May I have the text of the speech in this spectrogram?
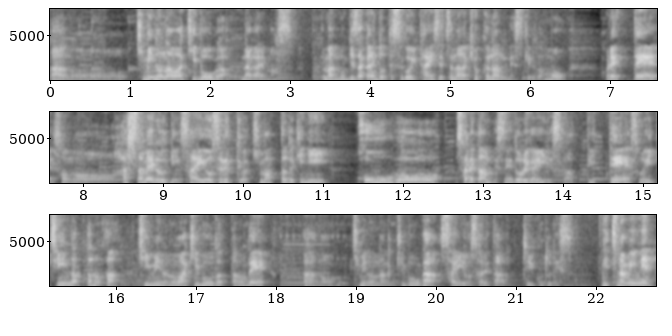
あの、君の名は希望が流れます。まあ、乃木坂にとってすごい大切な曲なんですけれども、これって、その、発したメロディーに採用するっていうのが決まった時に、公募されたんですね。どれがいいですかって言って、その1位になったのが、君の名は希望だったので、あの、君の名の希望が採用されたということです。でちなみにね、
